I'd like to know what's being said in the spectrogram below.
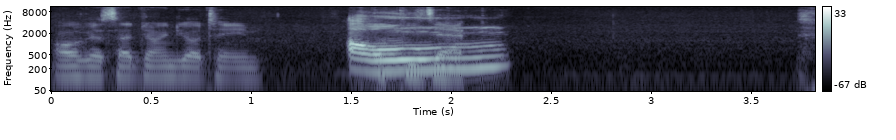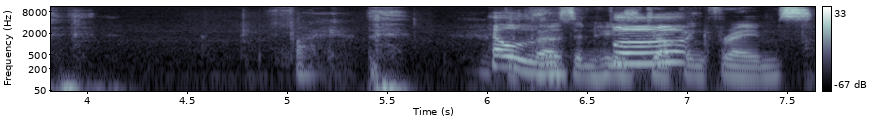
August, I joined your team. Oh. Fuck. Hell The is person who's fuck? dropping frames.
